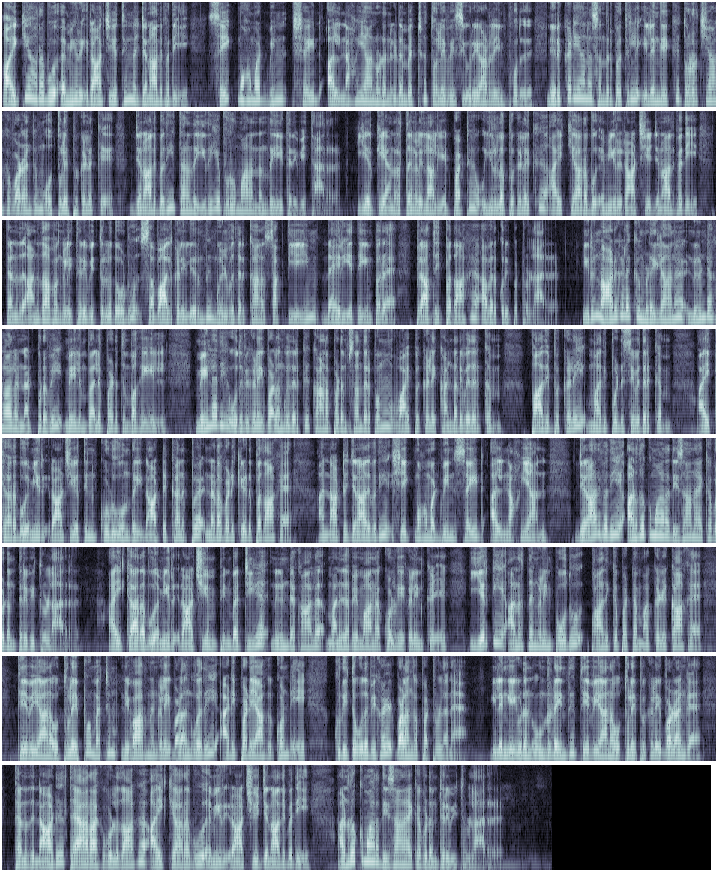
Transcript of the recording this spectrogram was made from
ஐக்கிய அரபு அமீர் இராச்சியத்தின் ஜனாதிபதி Sheikh Mohammed bin Zayed Al நஹயானுடன் இடம்பெற்ற தொலைபேசி உரையாடலின் போது நெருக்கடியான சந்தர்ப்பத்தில் இலங்கைக்கு தொடர்ச்சியாக வழங்கும் ஒத்துழைப்புகளுக்கு ஜனாதிபதி தனது இதயபூர்வமான நன்றியை தெரிவித்தார். இயற்கை அனர்த்தங்களினால் ஏற்பட்ட உயிரிழப்புகளுக்கு ஐக்கிய அரபு எமீர் இராச்சிய ஜனாதிபதி தனது அனுதாபங்களை தெரிவித்துள்ளதோடு சவால்களிலிருந்து மீள்வதற்கான சக்தியையும் தைரியத்தையும் பெற பிரார்த்திப்பதாக அவர் குறிப்பிட்டுள்ளார். இரு நாடுகளுக்கும் இடையிலான நீண்டகால நட்புறவை மேலும் வலுப்படுத்தும் வகையில் மேலதிக உதவிகளை வழங்குவதற்கு காணப்படும் சந்தர்ப்பம் வாய்ப்புகளை கண்டறிவதற்கும் பாதிப்புகளை மதிப்பீடு செய்வதற்கும் ஐக்கிய அரபு எமீர் இராச்சியத்தின் குழு ஒன்றை நாட்டுக்கு அனுப்ப நடவடிக்கை எடுப்பதாக அந்நாட்டு ஜனாதிபதி Sheikh Mohammed bin Zayed Al Nahyan ஜனாதிபதி அனுரகுமார திசாநாயக்கவிடம் தெரிவித்துள்ளார். ஐக்கிய அரபு அமீர் இராச்சியம் பின்பற்றிய நீண்டகால மனிதாபிமான கொள்கைகளின் கீழ் இயற்கை அனர்த்தங்களின் போது பாதிக்கப்பட்ட மக்களுக்காக தேவையான ஒத்துழைப்பு மற்றும் நிவாரணங்களை வழங்குவதை அடிப்படையாக கொண்டே குறித்த உதவிகள் வழங்கப்பட்டுள்ளன. இலங்கையுடன் ஒன்றிணைந்து தேவையான ஒத்துழைப்புகளை வழங்க தனது நாடு தயாராக உள்ளதாக ஐக்கிய அரபு அமீர் இராச்சிய ஜனாதிபதி அனுரகுமார் திசாநாயக்கவிடம் தெரிவித்துள்ளார்.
